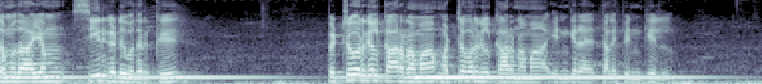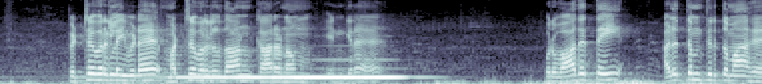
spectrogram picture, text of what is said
சமுதாயம் சீர்கெடுவதற்கு பெற்றோர்கள் காரணமா மற்றவர்கள் காரணமா என்கிற தலைப்பின் கீழ் பெற்றவர்களை விட மற்றவர்கள்தான் காரணம் என்கிற ஒரு வாதத்தை அழுத்தம் திருத்தமாக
